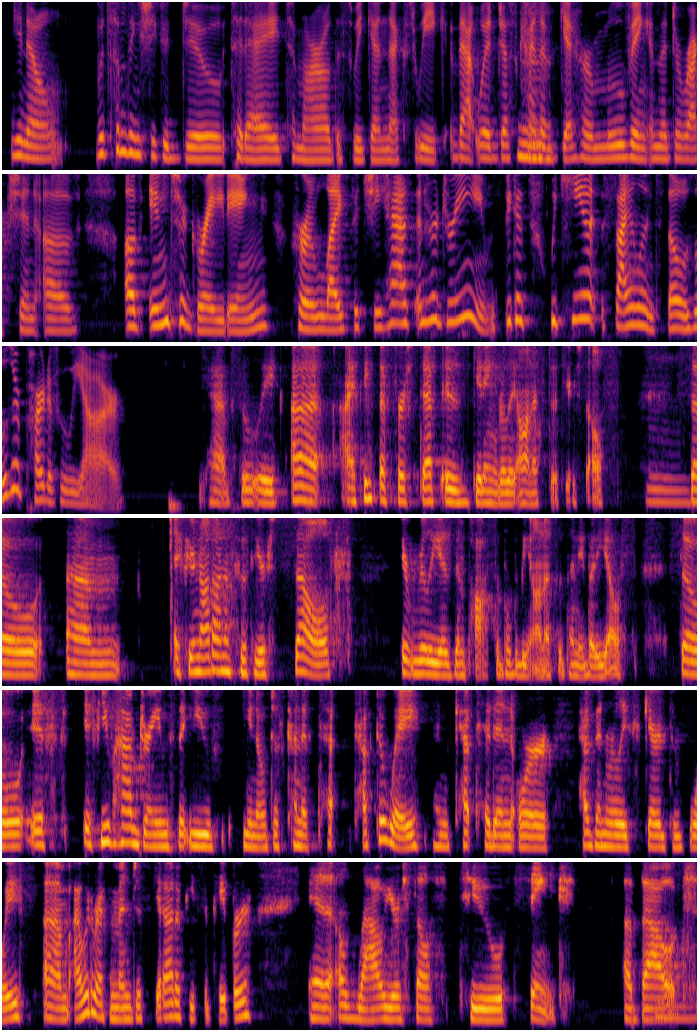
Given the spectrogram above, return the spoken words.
you know, what's something she could do today, tomorrow, this weekend, next week that would just kind mm. of get her moving in the direction of of integrating her life that she has and her dreams because we can't silence those. Those are part of who we are. Yeah, absolutely. Uh, I think the first step is getting really honest with yourself. Mm. So, um, if you're not honest with yourself, it really is impossible to be honest with anybody else. So if if you have dreams that you've you know just kind of t- tucked away and kept hidden or have been really scared to voice, um, I would recommend just get out a piece of paper and allow yourself to think about mm.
